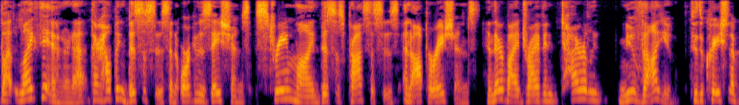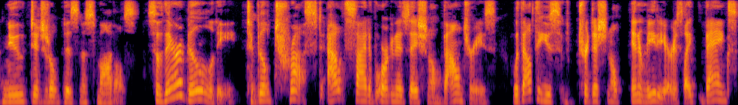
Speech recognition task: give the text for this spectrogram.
But like the internet, they're helping businesses and organizations streamline business processes and operations and thereby drive entirely new value through the creation of new digital business models. So their ability to build trust outside of organizational boundaries without the use of traditional intermediaries like banks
